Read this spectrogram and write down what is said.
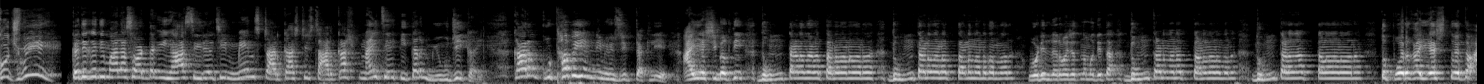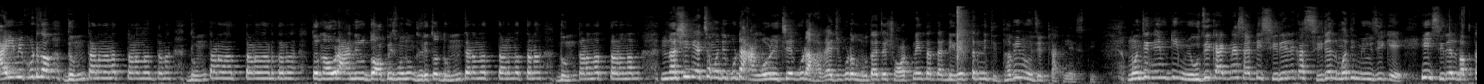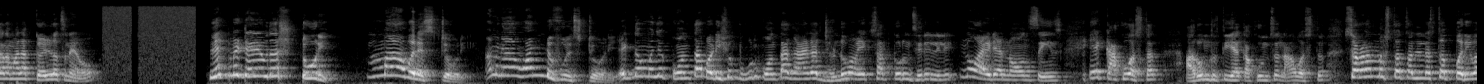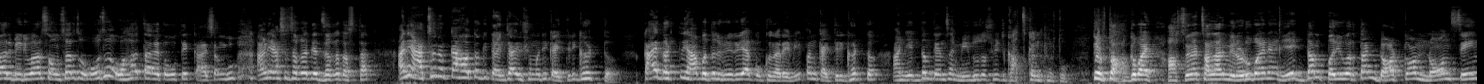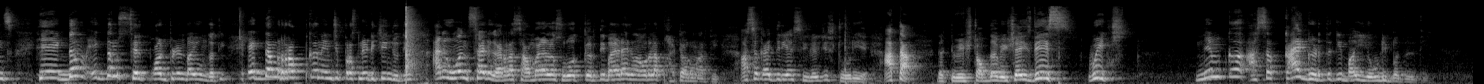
कुछ भी। कधी कधी मला असं वाटतं की ह्या सिरियलची मेन स्टारकास्टची स्टारकास्ट नाहीच आहे ती तर म्युझिक आहे. कारण कुठं बी यांनी म्युझिक टाकली आहे आई अशी बघती धुम तणा तणा धुम तणा तणा तणा वडील दरवाजात मध्ये येतात धुम तणा तणा धुम तणा तणा तो पोरगा यश तो येतो आई मी कुठे जाऊ? धुम तणा तणा तणा धुम तणा तणा तणा तो नवरा अनिरुद्ध ऑफिस मधून घरी तो धुम तणा तणा तणा धुम तणा तणा नशीब याच्यामध्ये कुठे आंघोळीचे कुठे हागायचे कुठे मुताचे शॉट नाही तर त्या डिरेक्टरने तिथं बी म्युझिक टाकली असती. म्हणजे नेमकी म्युझिक ऐकण्यासाठी सिरियल का सिरियलमध्ये म्युझिक आहे. ही सिरियल बघताना मला कळलंच नाही हो. Let me tell you the story marvellous story I mean I wonderful story एकदम म्हणजे कोणता बडीशोप बघून कोणता गाण्याचा झंडू एक साथ करून सिरियल लिहिली? नो आयडिया नॉन सेन्स एक काकू असतात. अरुंधती या काकूंचं नाव असतं. सगळं मस्त चाललेलं असतं. परिवार बिरिवार संसारचं ओझं वाहत आहे तो ते काय सांगू? आणि असं सगळं ते जगत असतात. आणि अचानक काय होतं की त्यांच्या आयुष्यामध्ये काहीतरी घडतं. काय घडतं याबद्दल वेगळ्या कोकणार आहे मी पण काहीतरी घडतं. आणि एकदम त्यांचा मेंदूचा स्विच घाचकन फिरतो. तर तो अगं बाय असं नाही चालणार मी रडूबाय नाही एकदम परिवर्तन डॉट कॉम नॉन सेन्स हे एकदम एकदम सेल्फ कॉन्फिडंट बाई होऊन जाते. एकदम रपकन यांची पर्सनॅलिटी चेंज होती. आणि वन साईड घराला सांभाळायला सुरुवात करते बायडा नवऱ्याला फाट्यावर मारती. असं काहीतरी या सिरियलची स्टोरी आहे. आता द ट्विस्ट ऑफ द विषय इज दिस विच नेमकं असं काय घडतं की बाई एवढी बदलती?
